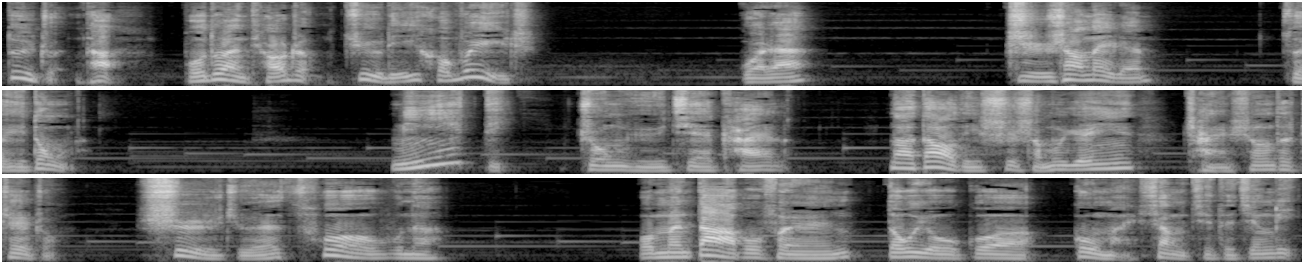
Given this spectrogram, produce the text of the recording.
对准它，不断调整距离和位置。果然，纸上那人嘴动了，谜底终于揭开了。那到底是什么原因产生的这种？视觉错误呢？我们大部分人都有过购买相机的经历，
